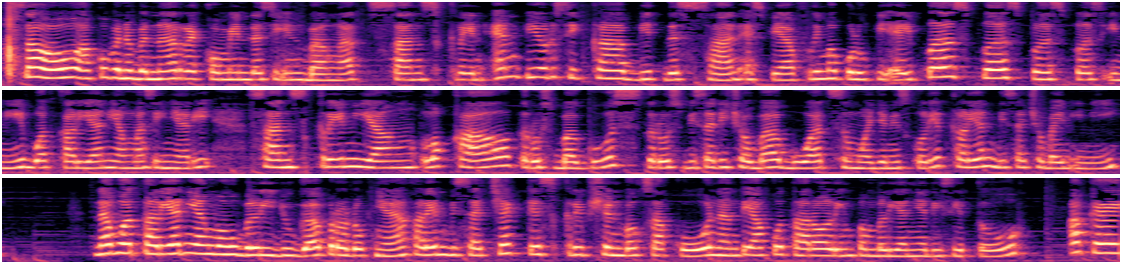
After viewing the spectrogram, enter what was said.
So, aku bener-bener rekomendasiin banget sunscreen and Pure Sika Beat the Sun SPF 50 PA++++ ini buat kalian yang masih nyari sunscreen yang lokal, terus bagus, terus bisa dicoba buat semua jenis kulit, kalian bisa cobain ini. Nah, buat kalian yang mau beli juga produknya, kalian bisa cek description box aku, nanti aku taruh link pembeliannya di situ. Oke, okay,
